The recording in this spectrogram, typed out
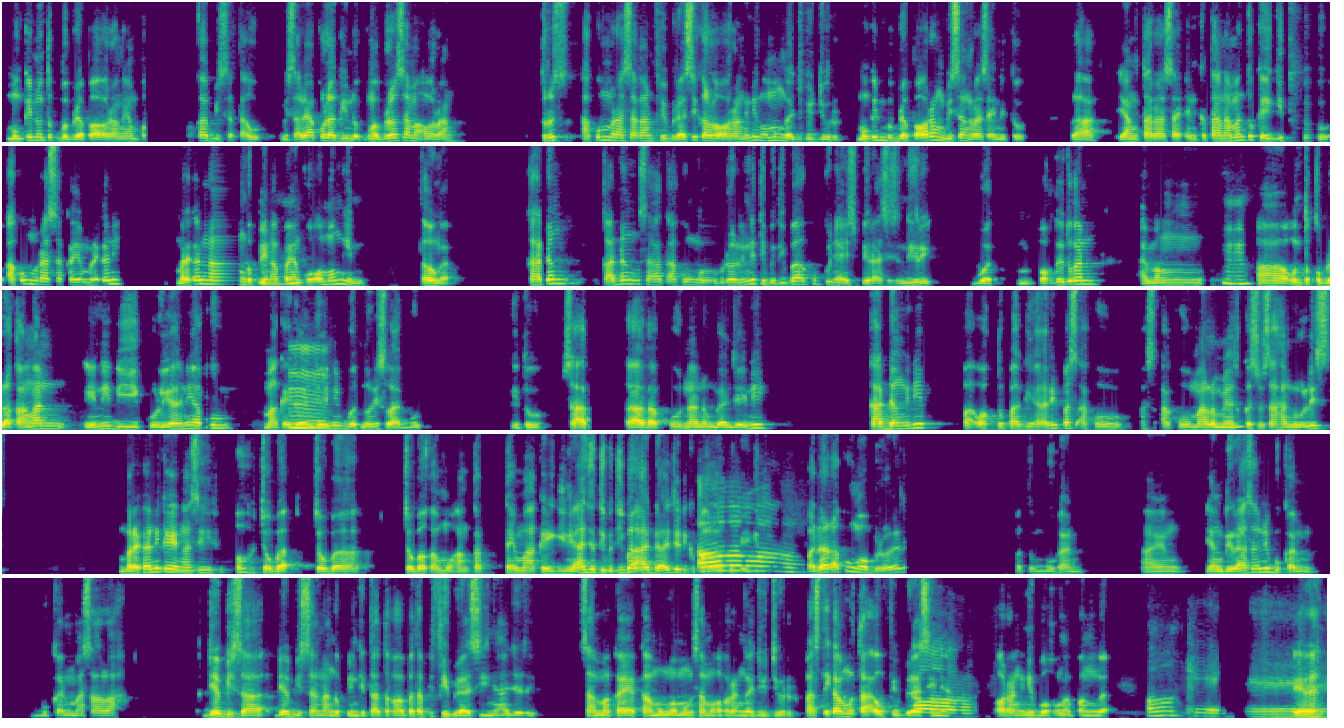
mungkin untuk beberapa orang yang peka bisa tahu. Misalnya aku lagi ngobrol sama orang, terus aku merasakan vibrasi kalau orang ini ngomong nggak jujur. Mungkin beberapa orang bisa ngerasain itu. Lah, yang terasain ke tanaman tuh kayak gitu. Aku ngerasa kayak mereka nih, mereka nanggepin mm -hmm. apa yang aku omongin. Tahu nggak? Kadang kadang saat aku ngobrol ini tiba-tiba aku punya inspirasi sendiri buat waktu itu kan emang Mm-mm. uh, untuk kebelakangan ini di kuliah ini aku pakai ganja Hmm. ini buat nulis lagu gitu saat saat aku nanam ganja ini kadang ini pak waktu pagi hari pas aku pas aku malamnya Hmm. kesusahan nulis mereka nih kayak Hmm. ngasih oh coba coba coba kamu angkat tema kayak gini aja. Tiba-tiba ada aja di kepala aku kayak gitu. Oh, padahal aku ngobrolnya sama tumbuhan. Nah, yang yang dirasa ini bukan bukan masalah dia bisa dia bisa nanggepin kita atau apa tapi vibrasinya aja sih. Sama kayak kamu ngomong sama orang nggak jujur. Pasti kamu tahu vibrasinya. Oh, orang ini bohong apa enggak oke. Ya kan?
